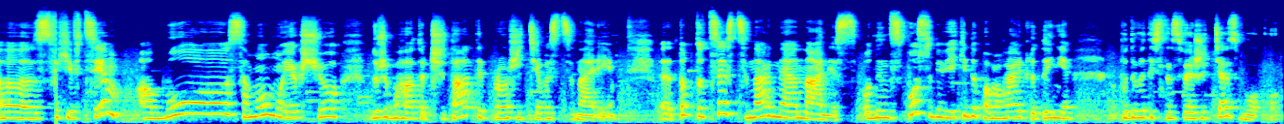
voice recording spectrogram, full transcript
е, з фахівцем або самому, якщо дуже багато читати про життєві сценарії. Е, тобто, це сценарний аналіз, один з способів, які допомагають людині подивитись на своє життя збоку.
